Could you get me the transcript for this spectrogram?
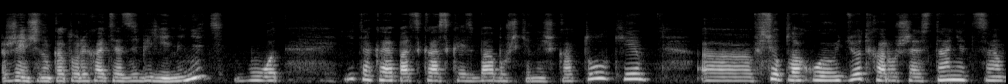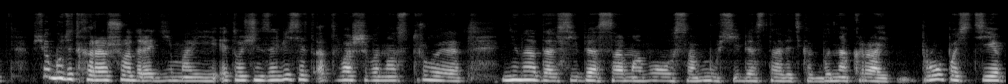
женщинам, которые хотят забеременеть. Вот. И такая подсказка из бабушкиной шкатулки. Э, все плохое уйдет, хорошее останется. Все будет хорошо, дорогие мои. Это очень зависит от вашего настроя. Не надо себя самого, саму себя ставить как бы на край пропасти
